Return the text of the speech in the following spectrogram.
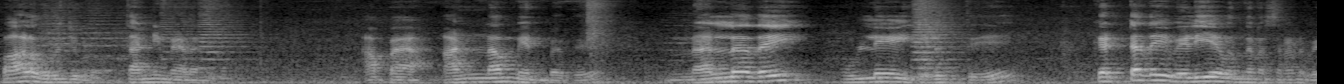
பாலை உறிஞ்சிவிடும். தண்ணி மேலே அப்போ அன்னம் என்பது நல்லதை உள்ளே இழுத்து கெட்டதை வெளியே வந்து என்ன சொன்னாலும்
